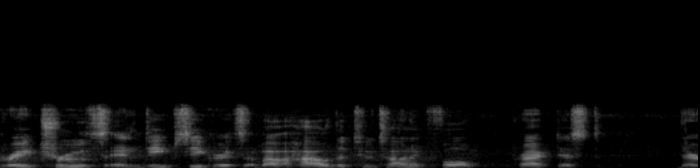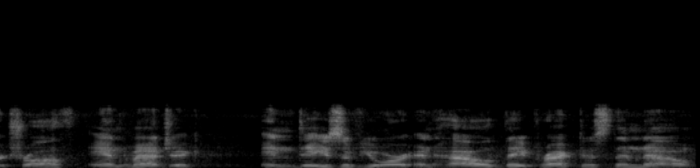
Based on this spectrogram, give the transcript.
great truths and deep secrets about how the Teutonic folk practiced their troth and magic in days of yore and how they practice them now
